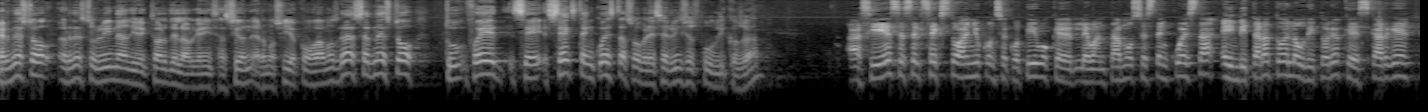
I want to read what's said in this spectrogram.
Ernesto, Ernesto Urbina, director de la organización Hermosillo, ¿cómo vamos? Gracias, Ernesto. Tú, fue sexta encuesta sobre servicios públicos, ¿verdad? Así es, es el sexto año consecutivo que levantamos esta encuesta e invitar a todo el auditorio que descargue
